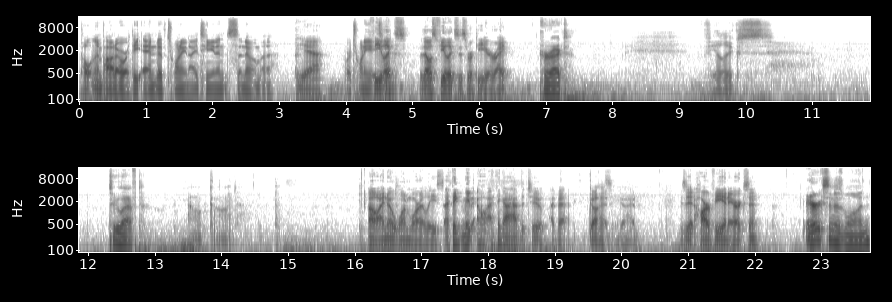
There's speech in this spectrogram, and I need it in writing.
Colton and Pato are at the end of 2019 in Sonoma Yeah, or 2018. Felix. That was Felix's rookie year, right? Correct. Felix. Two left. Oh God. Oh, I know one more at least. I think maybe. Oh, I think I have the two. I bet. Go ahead. Go ahead. Is it Harvey and Ericsson? Ericsson is one.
